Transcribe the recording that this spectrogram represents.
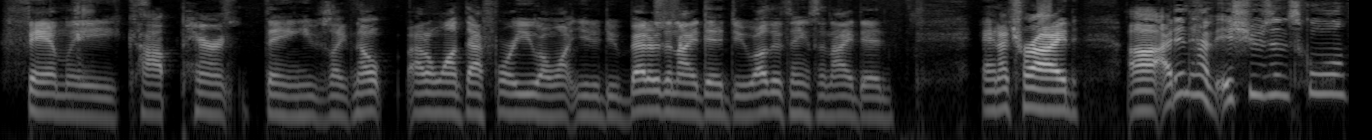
family cop parent thing. He was like, "Nope, I don't want that for you. I want you to do better than I did, do other things than I did." And I tried. Uh, I didn't have issues in school.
